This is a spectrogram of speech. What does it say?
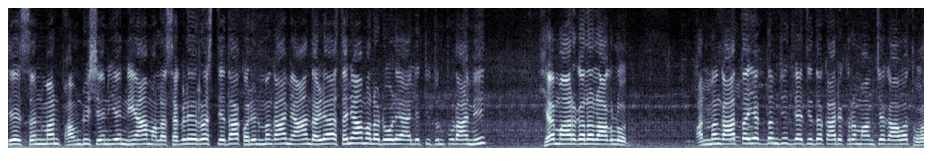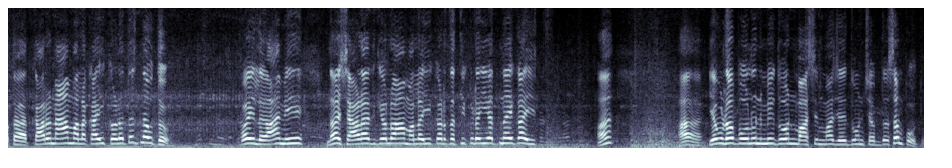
ते सन्मान फाउंडेशन यांनी आम्हाला सगळे रस्ते दाखवले मग आम्ही आंधळे असताना आम्हाला डोळे आले. तिथून पुढं आम्ही ह्या मार्गाला लागलो. आणि मग आता एकदम जिथल्या तिथं कार्यक्रम आमच्या गावात होतात. कारण आम्हाला काही कळतच नव्हतं. पहिलं आम्ही न शाळेत गेलो आम्हाला इकडचं तिकडं येत नाही काहीच. हां? हा एवढं बोलून मी दोन भाषेत माझे दोन शब्द संपवतो.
